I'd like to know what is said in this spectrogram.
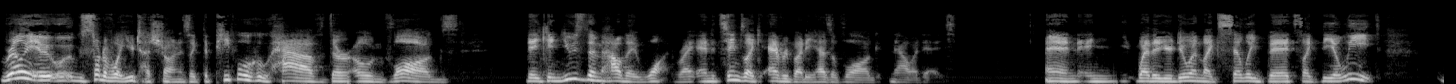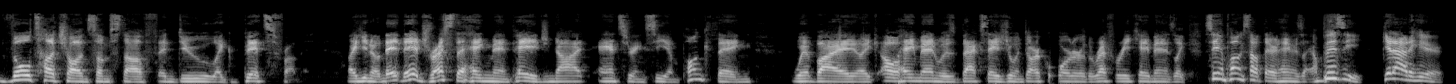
Really, it, it was sort of what you touched on is like the people who have their own vlogs, they can use them how they want, right? And it seems like everybody has a vlog nowadays. And and whether you're doing like silly bits, like the elite, they'll touch on some stuff and do like bits from it. Like, you know, they, they address the Hangman Page not answering CM Punk thing, went by like, oh, Hangman was backstage doing Dark Order. The referee came in, is like, CM Punk's out there, and Hangman's like, I'm busy, get out of here,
